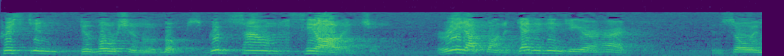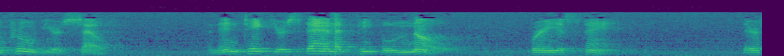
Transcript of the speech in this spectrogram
Christian devotional books, good sound theology. Read up on it, get it into your heart, and so improve yourself. And then take your stand, let people know where you stand. They're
